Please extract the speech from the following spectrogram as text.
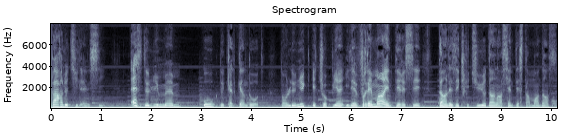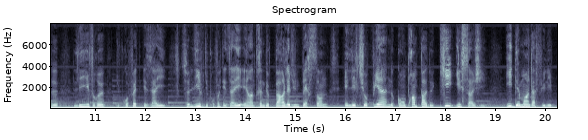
parle-t-il ainsi? Est-ce de lui-même ou de quelqu'un d'autre? Dans l'eunuque éthiopien, il est vraiment intéressé dans les Écritures, dans l'Ancien Testament, dans ce livre du prophète Ésaïe. Ce livre du prophète Ésaïe est en train de parler d'une personne et l'Éthiopien ne comprend pas de qui il s'agit. Il demande à Philippe,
